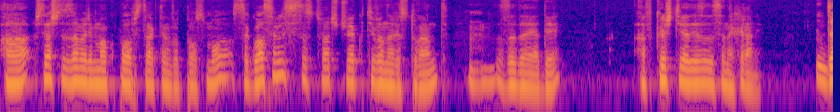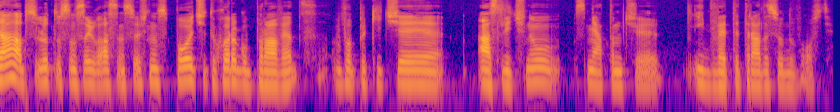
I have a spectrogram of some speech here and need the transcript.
А, сега ще задам един малко по-абстрактен въпрос. Мо- Съгласен ли си с това, че човек отива на ресторант, Мгм. за да яде, а вкъщи яде, за да се нахрани? Да, абсолютно съм съгласен. Всъщност повечето хора го правят, въпреки че аз лично смятам, че и двете трябва да се удоволствие.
